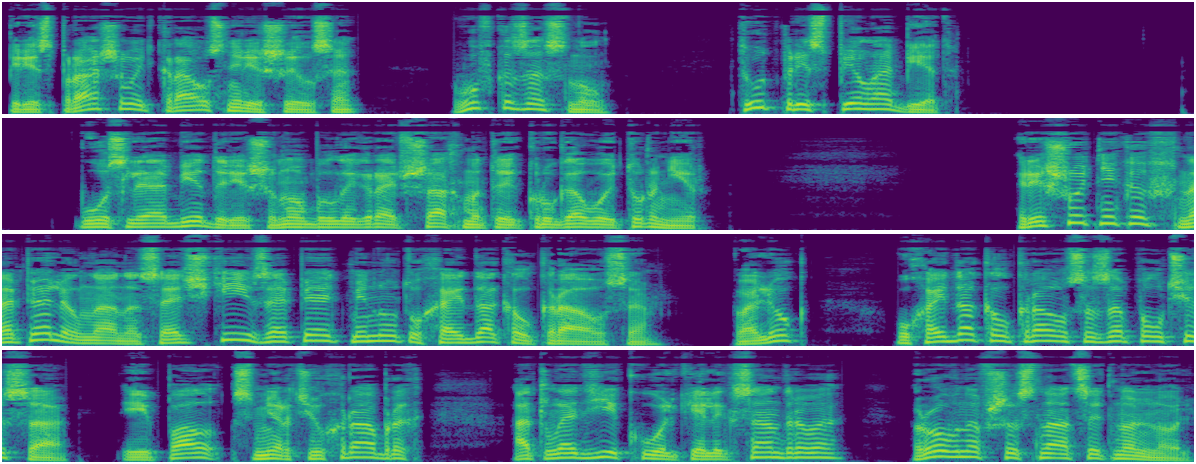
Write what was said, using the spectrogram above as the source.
Переспрашивать Краус не решился. Вовка заснул. Тут приспел обед. После обеда решено было играть в шахматы круговой турнир. Решетников напялил на нос очки и за пять минут ухайдакал Крауса. Валек ухайдакал Крауса за полчаса и пал смертью храбрых от ладьи Кольки Александрова ровно в 16.00.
